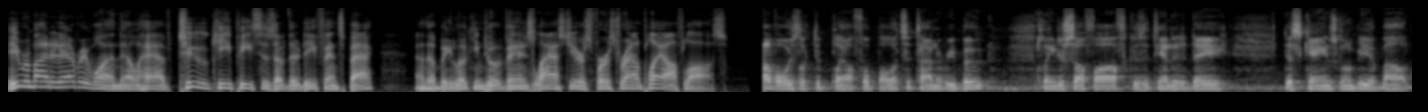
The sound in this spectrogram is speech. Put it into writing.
He reminded everyone they'll have two key pieces of their defense back, and they'll be looking to avenge last year's first round playoff loss. I've always looked at playoff football. It's a time to reboot, clean yourself off, because at the end of the day, this game is going to be about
